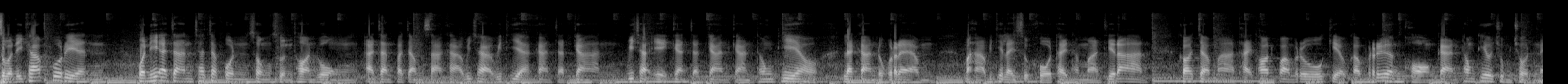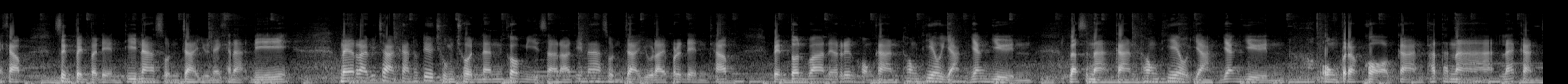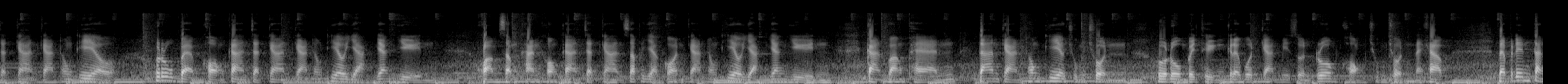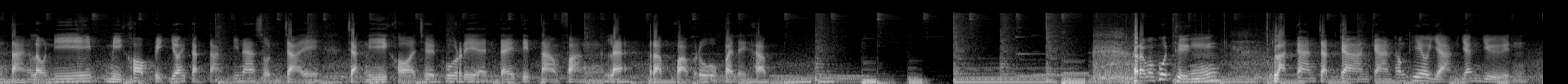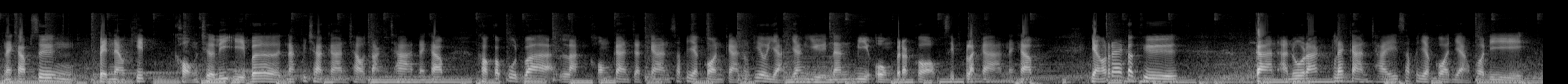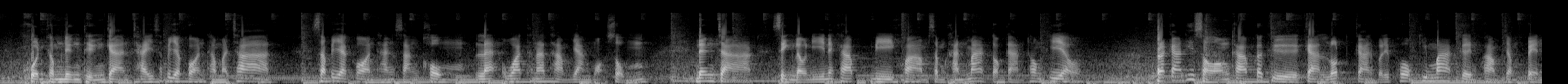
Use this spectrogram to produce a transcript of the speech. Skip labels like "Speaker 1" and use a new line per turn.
สวัสดีครับผู้เรียน วันนี้อาจารย์ชัชพลทรงสุนทรวงศ์อาจารย์ประจำสาขาวิชาวิทยาการจัดการ วิชาเอกการจัดการการท่องเที่ยว และการโรงแรม มหาวิทยาลัยสุโขทัยธรรมาธิราช ก็จะมาถ่ายทอดความรู้เกี่ยวกับเรื่องของการท่องเที่ยวชุมชนนะครับ ซึ่งเป็นประเด็นที่น่าสนใจอยู่ในขณะนี้ ในรายวิชาการท่องเที่ยวชุมชนนั้นก็มีสาระที่น่าสนใจอยู่หลายประเด็นครับ เป็นต้นว่าในเรื่องของการท่องเที่ยวอย่างยั่งยืน ลักษณะการท่องเที่ยวอย่างยั่งยืน องค์ประกอบการพัฒนาและการจัดการการท่องเที่ยว รูปแบบของการจัดการการท่องเที่ยวอย่างยั่งยืน ความสำคัญของการจัดการทรัพยากรการท่องเที่ยวอย่างยั่งยืน การวางแผนด้านการท่องเที่ยวชุมชน รวมไปถึงกระบวนการมีส่วนร่วมของชุมชนนะครับในประเด็นต่างๆ เหล่านี้มีข้อปลีกย่อยต่างๆ ที่น่าสนใจ จากนี้ขอเชิญผู้เรียนได้ติดตามฟังและรับความรู้ไปเลยครับ เรามาพูดถึงหลักการจัดการการท่องเที่ยวอย่างยั่งยืนนะครับ ซึ่งเป็นแนวคิด ของเชอร์รี่อีเบอร์นักวิชาการชาวต่างชาตินะครับเขาก็พูดว่าหลักของการจัดการทรัพยากรการท่องเที่ยวอย่างยั่งยืนนั้นมีองค์ประกอบ 10 ประการนะครับ อย่างแรกก็คือ การอนุรักษ์และการใช้ทรัพยากรอย่างพอดี ควรคำนึงถึงการใช้ทรัพยากรธรรมชาติ ทรัพยากรทางสังคม และวัฒนธรรมอย่างเหมาะสม เนื่องจากสิ่งเหล่านี้นะครับมีความสำคัญมากต่อการท่องเที่ยวประการที่2ครับก็คือการลดการบริโภคที่มากเกินความจำเป็น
